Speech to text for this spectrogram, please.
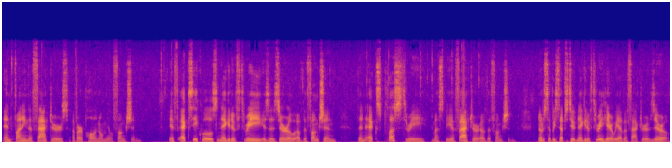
and finding the factors of our polynomial function. If x equals negative 3 is a zero of the function, then x plus 3 must be a factor of the function. Notice if we substitute negative 3 here, we have a factor of 0.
